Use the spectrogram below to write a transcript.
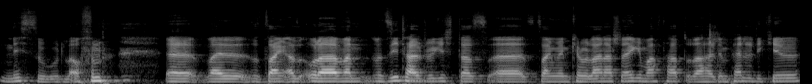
nicht so gut laufen. Äh, weil sozusagen, also, oder man, man sieht halt wirklich, dass äh, sozusagen, wenn Carolina schnell gemacht hat oder halt im Penalty Kill,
